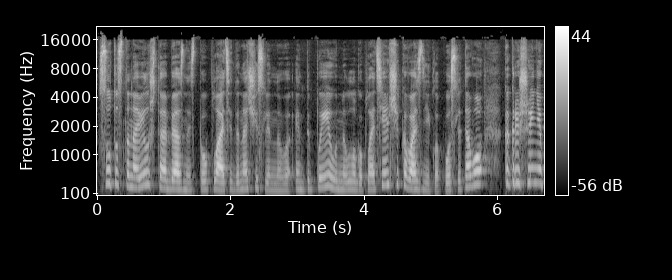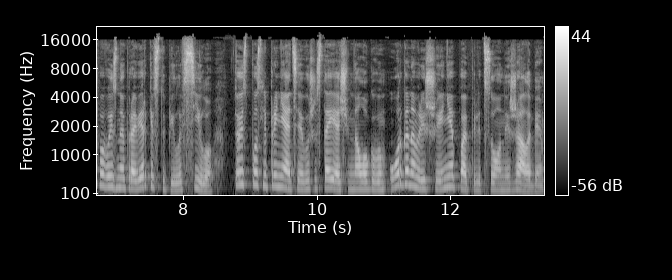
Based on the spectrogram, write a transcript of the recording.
Суд установил, что обязанность по уплате до начисленного НДПИ у налогоплательщика возникла после того, как решение по выездной проверке вступило в силу, то есть после принятия вышестоящим налоговым органом решения по апелляционной жалобе.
